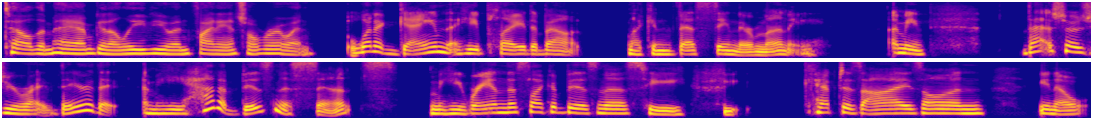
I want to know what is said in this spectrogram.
tell them, "Hey, I'm going to leave you in financial ruin." What a game that he played about like investing their money. I mean, that shows you right there that, I mean, he had a business sense. I mean, he ran this like a business. He, he kept his eyes on, you know,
